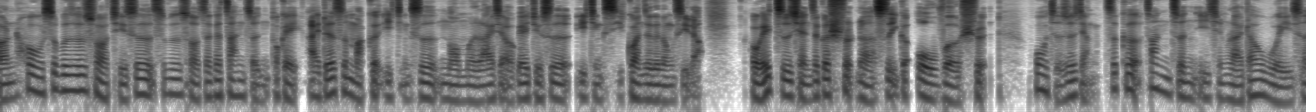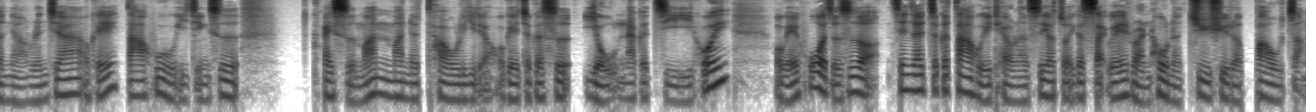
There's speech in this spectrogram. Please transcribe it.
然后是不是说，其实是不是说这个战争，OK，either 是 market 已经是 normalize，OK，就是已经习惯这个东西了，OK，之前这个顺呢是一个 over shoot，或者是讲这个战争已经来到尾声了，人家 OK 大户已经是开始慢慢的套利了，OK，这个是有那个机会。OK，或者是说现在这个大回调呢是要做一个 sideway，然后呢继续的暴涨。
